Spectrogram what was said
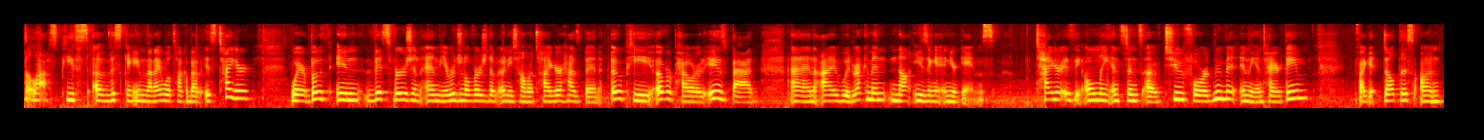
the last piece of this game that I will talk about is Tiger, where both in this version and the original version of Onitama, Tiger has been OP, overpowered, is bad, and I would recommend not using it in your games. Tiger is the only instance of two forward movement in the entire game. If I get dealt this on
